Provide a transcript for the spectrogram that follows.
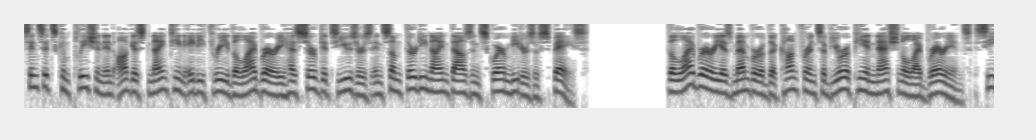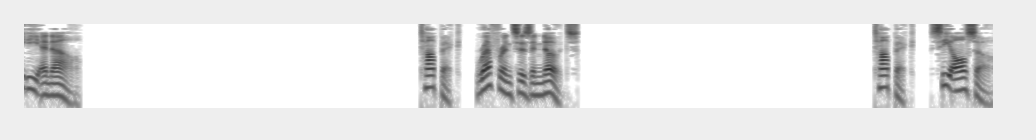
Since its completion in August 1983 the library has served its users in some 39,000 square meters of space. The library is member of the Conference of European National Librarians References and notes. See also.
